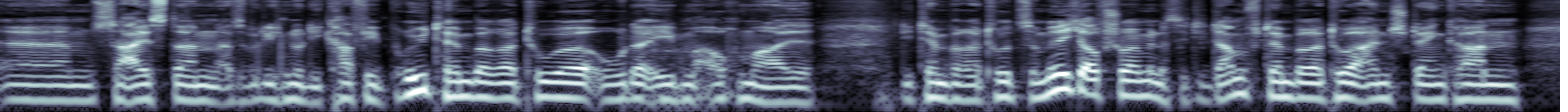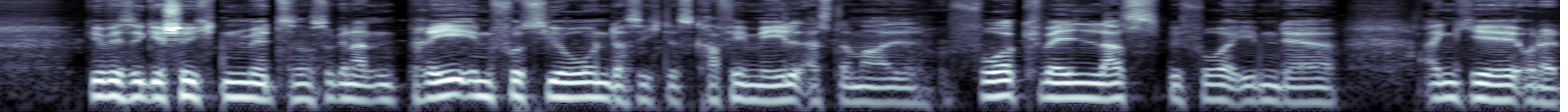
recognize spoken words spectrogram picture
ähm, sei es dann also wirklich nur die Kaffeebrühtemperatur oder eben auch mal die Temperatur zur Milch aufschäumen, dass ich die Dampftemperatur einstellen kann gewisse Geschichten mit so sogenannten Präinfusion, dass ich das Kaffeemehl erst einmal vorquellen lasse, bevor eben der eigentliche oder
